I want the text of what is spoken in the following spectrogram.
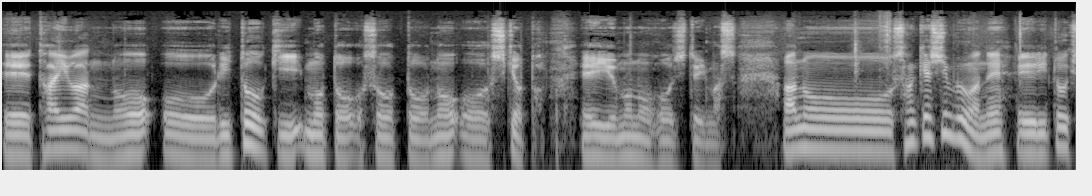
えー、台湾の李登輝元総統の死去というものを報じています。あの、産経新聞はね、李登輝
